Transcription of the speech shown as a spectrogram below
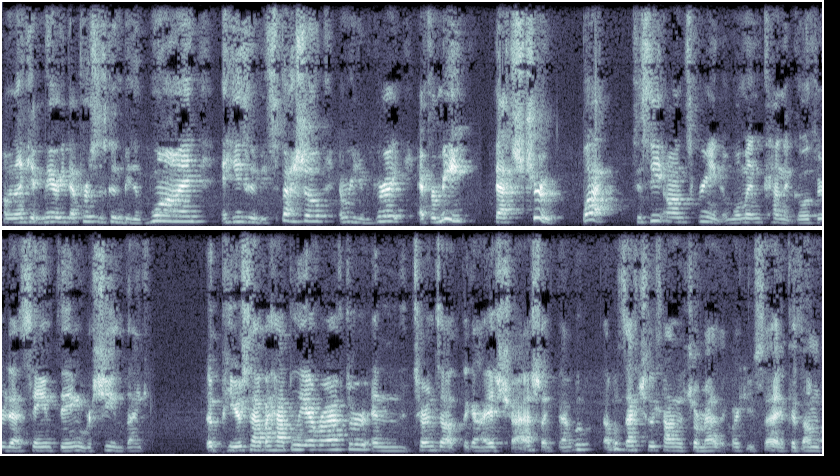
when I get married, that person's going to be the one, and he's going to be special, and we're going to be great. And for me, that's true. But to see on screen a woman kind of go through that same thing where she like appears to have a happily ever after, and it turns out the guy is trash, like that was that was actually kind of traumatic, like you said, because I'm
